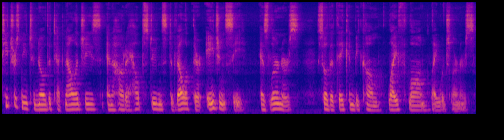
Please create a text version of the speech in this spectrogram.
Teachers need to know the technologies and how to help students develop their agency as learners so that they can become lifelong language learners.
